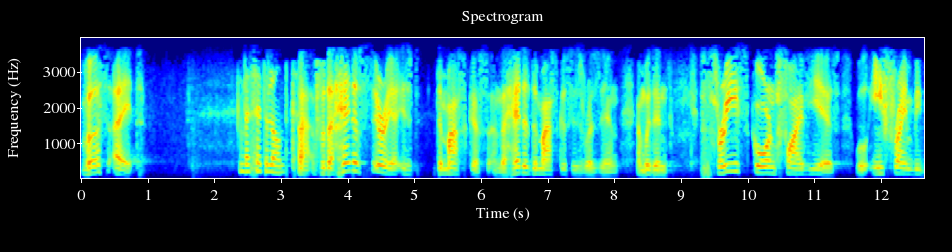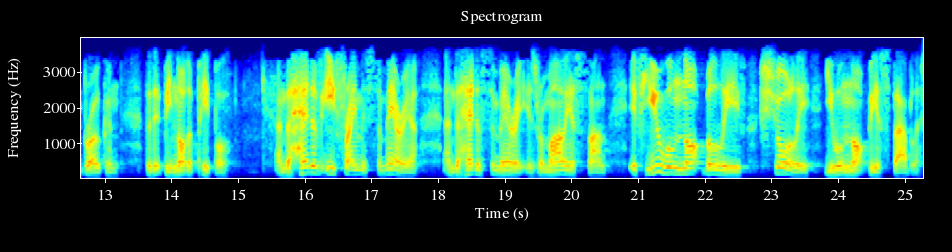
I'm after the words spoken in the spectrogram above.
Verse 8. Versetul 8. Uh, for the head of Syria is Damascus, and the head of Damascus is Rezin, and within three score and five years will Ephraim be broken, that it be not a people. And the head of Ephraim is Samaria, and the head of Samaria is Remaliah's son. If you will not believe, surely you will not be established.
